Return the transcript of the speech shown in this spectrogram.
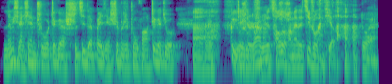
能显现出这个实际的背景是不是中方，这个就啊，这就是属于操作方面的技术问题了。对。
